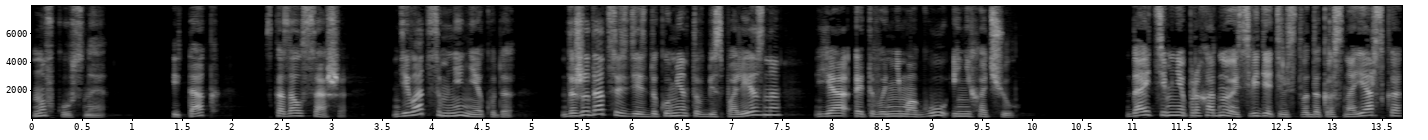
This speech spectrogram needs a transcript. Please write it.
но вкусная. «Итак», — сказал Саша, — «деваться мне некуда. Дожидаться здесь документов бесполезно, я этого не могу и не хочу. Дайте мне проходное свидетельство до Красноярска,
